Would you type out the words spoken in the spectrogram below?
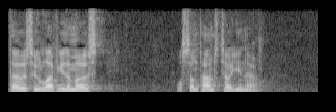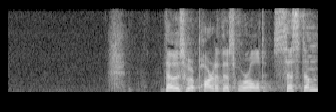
Those who love you the most will sometimes tell you no. Those who are part of this world system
